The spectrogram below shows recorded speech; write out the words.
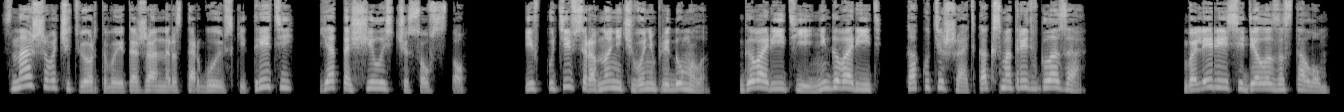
С нашего четвертого этажа на Расторгуевский третий я тащилась часов сто. И в пути все равно ничего не придумала. Говорить ей, не говорить, как утешать, как смотреть в глаза. Валерия сидела за столом,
